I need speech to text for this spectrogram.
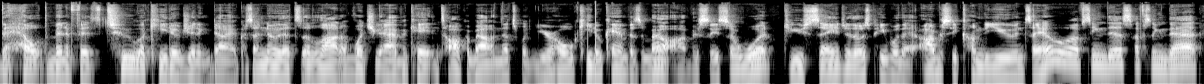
the health benefits to a ketogenic diet because I know that's a lot of what you advocate and talk about and that's what your whole keto kamp is about obviously. So what do you say to those people that obviously come to you and say, "Oh, I've seen this, I've seen that."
